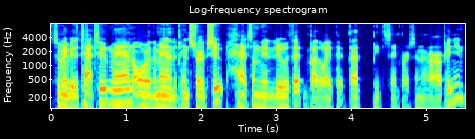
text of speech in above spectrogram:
So maybe the tattooed man or the man in the pinstripe suit had something to do with it. By the way, that, that'd be the same person in our opinion.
